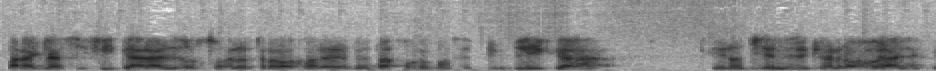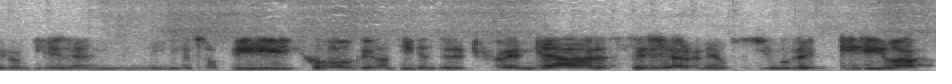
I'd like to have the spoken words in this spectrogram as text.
para clasificar a los, a los trabajadores de plataformas. Esto implica que no tienen derechos laborales, que no tienen ingresos fijos, que no tienen derecho a reñarse, a la negociación colectiva.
